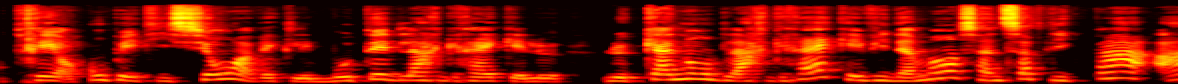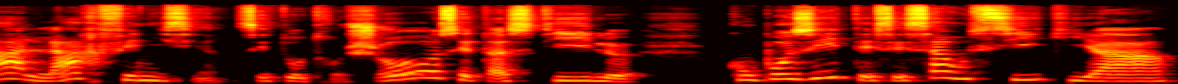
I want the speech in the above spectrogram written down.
entrer en compétition avec les beautés de l'art grec. Et le, le canon de l'art grec, évidemment, ça ne s'applique pas à l'art phénicien. C'est autre chose, c'est un style composite, et c'est ça aussi qui a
